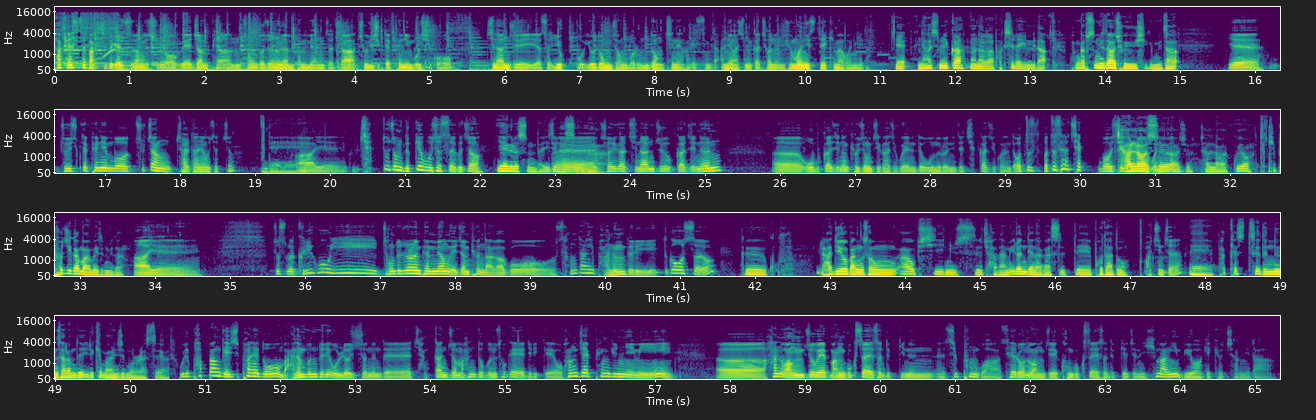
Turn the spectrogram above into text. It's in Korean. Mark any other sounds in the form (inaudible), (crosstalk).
팟캐스트 박지득의 수상자실록 외전편 정도전 의원 변명저자 조희식 대표님 모시고 지난주에 이어서 6부 요동정벌운동 진행하겠습니다. 안녕하십니까. 저는 휴머니스트의 김학원입니다. 예, 안녕하십니까. 만화가 박시백입니다. 반갑습니다. 조유식입니다. 예, 조희식 대표님 뭐 출장 잘 다녀오셨죠? 네. 아, 예. 책도 좀 늦게 보셨어요. 그죠? 예, 그렇습니다. 이제 예, 왔습니다. 저희가 지난주까지는 어, 5부까지는 교정지 가지고 했는데 오늘은 이제 책 가지고 하는데 어떠, 어떠세요? 책 뭐 잘 나왔어요. 아주 잘 나왔고요. 특히 표지가 마음에 듭니다. 아, 예. 네. 좋습니다. 그리고 이 정도전원 변명 외전편 나가고 상당히 반응들이 뜨거웠어요. 그 구- 라디오 방송 9시 뉴스 좌담 이런 데 나갔을 때보다도 아, 진짜요? 예, 팟캐스트 듣는 사람들이 이렇게 많은지 몰랐어요. 우리 팟빵 게시판에도 많은 분들이 올려주셨는데 잠깐 좀 한두 분 소개해 드릴게요. 황제 펭귄님이 어, 한 왕조의 망국사에서 느끼는 슬픔과 새로운 왕조의 건국사에서 느껴지는 희망이 묘하게 교차합니다.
